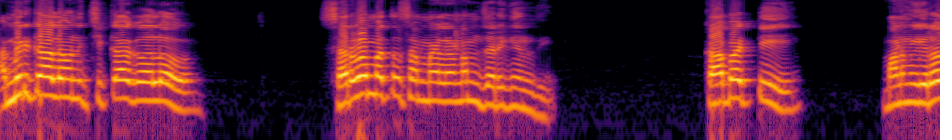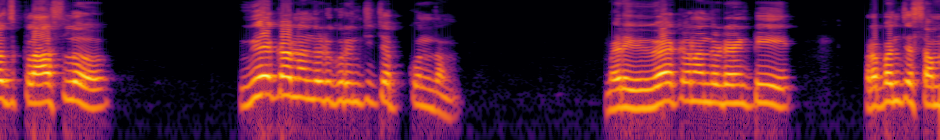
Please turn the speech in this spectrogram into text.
అమెరికాలోని చికాగోలో సర్వమత సమ్మేళనం జరిగింది కాబట్టి మనం ఈరోజు క్లాస్లో వివేకానందుడి గురించి చెప్పుకుందాం మరి వివేకానందుడు ఏంటి ప్రపంచ సం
